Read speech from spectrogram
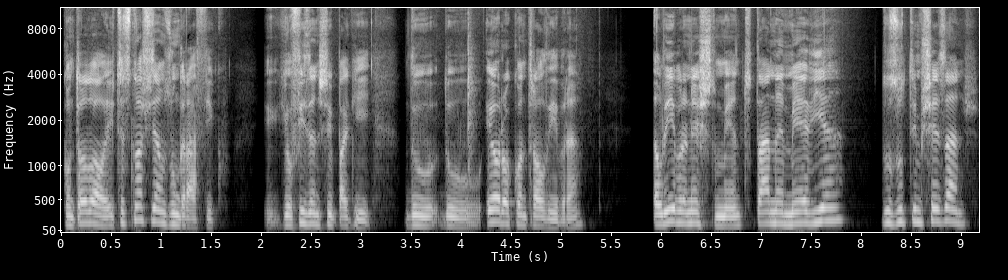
contra o dólar. Então se nós fizermos um gráfico, que eu fiz antes de ir para aqui, do, do euro contra a Libra, a Libra neste momento está na média dos últimos seis anos.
